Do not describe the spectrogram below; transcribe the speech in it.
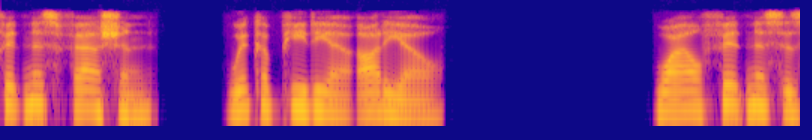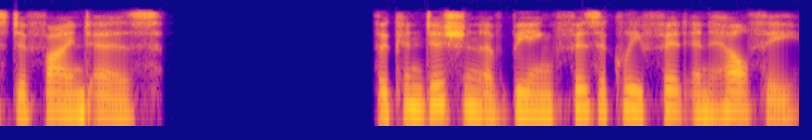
Fitness Fashion, Wikipedia Audio While fitness is defined as the condition of being physically fit and healthy,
